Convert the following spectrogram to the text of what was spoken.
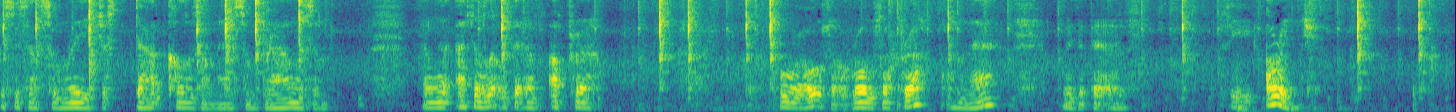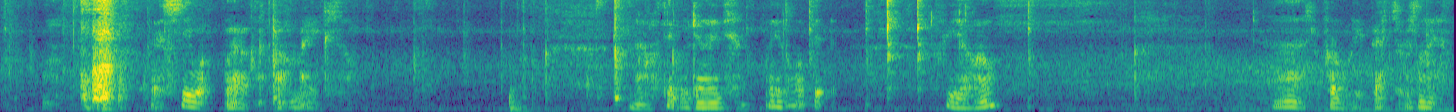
this has had some really just dark colours on there, some browns and I'm going to add a little bit of opera rose or rose opera on there with a bit of the orange. Let's see what that, that makes. Now I think we're going to need a little bit of yellow. That's probably better, isn't it?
